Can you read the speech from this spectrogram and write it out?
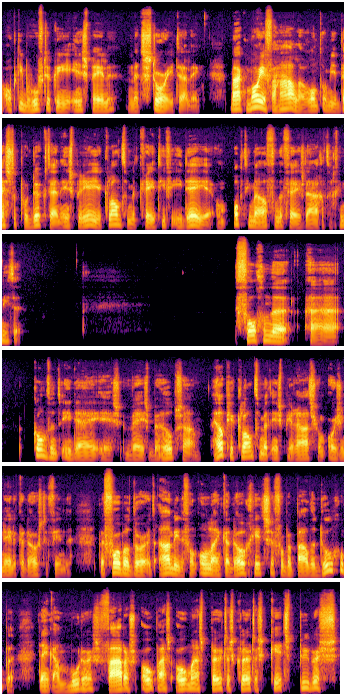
Op die behoefte kun je inspelen met storytelling. Maak mooie verhalen rondom je beste producten en inspireer je klanten met creatieve ideeën om optimaal van de feestdagen te genieten. volgende uh, content idee is wees behulpzaam. Help je klanten met inspiratie om originele cadeaus te vinden. Bijvoorbeeld door het aanbieden van online cadeaugidsen voor bepaalde doelgroepen. Denk aan moeders, vaders, opa's, oma's, peuters, kleuters, kids, pubers,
